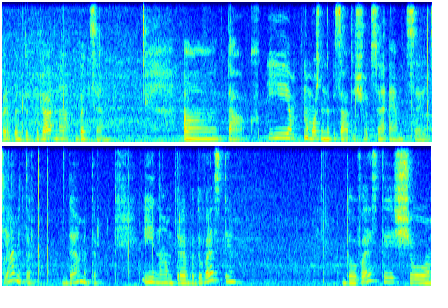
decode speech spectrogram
перпендикулярна БЦ. Так, і ну, можна написати, що це М це діаметр, діаметр. І нам треба довести, довести, що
